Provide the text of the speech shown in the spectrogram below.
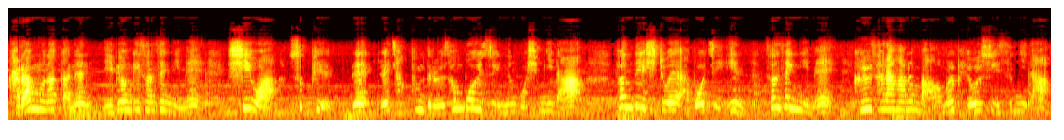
가람문학관은 이병기 선생님의 시와 수필의 작품들을 선보일 수 있는 곳입니다. 현대 시조의 아버지인 선생님의 글 사랑하는 마음을 배울 수 있습니다.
